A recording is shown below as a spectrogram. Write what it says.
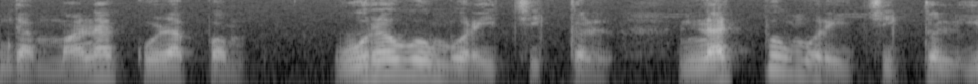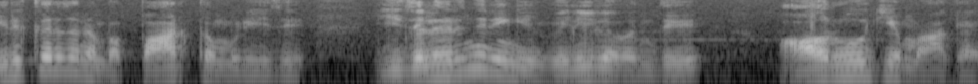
இந்த மனக்குழப்பம் உறவு முறை சிக்கல் நட்பு முறை சிக்கல் இருக்கிறத நம்ம பார்க்க முடியுது. இதிலிருந்து நீங்கள் வெளியில் வந்து ஆரோக்கியமாக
